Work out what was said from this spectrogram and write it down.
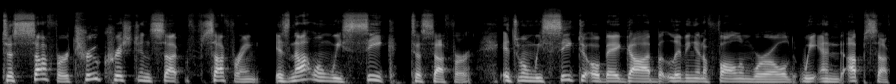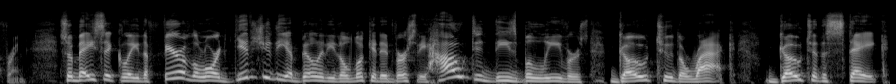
to suffer, true Christian su- suffering is not when we seek to suffer. It's when we seek to obey God, but living in a fallen world, we end up suffering. So basically, the fear of the Lord gives you the ability to look at adversity. How did these believers go to the rack, go to the stake,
